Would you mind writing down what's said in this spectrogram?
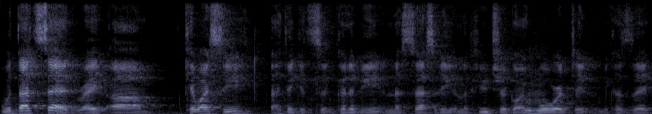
with that said, right, um, KYC, I think it's going to be a necessity in the future going forward to, because they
